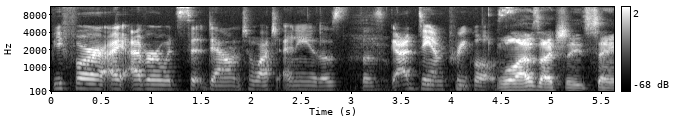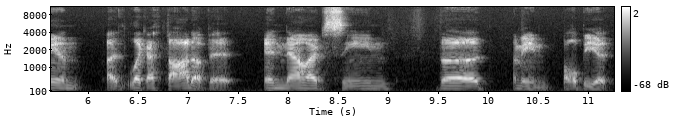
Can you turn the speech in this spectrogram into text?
before I ever would sit down to watch any of those those goddamn prequels. Well, I was actually saying, I, like, I thought of it, and now I've seen the, I mean, albeit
